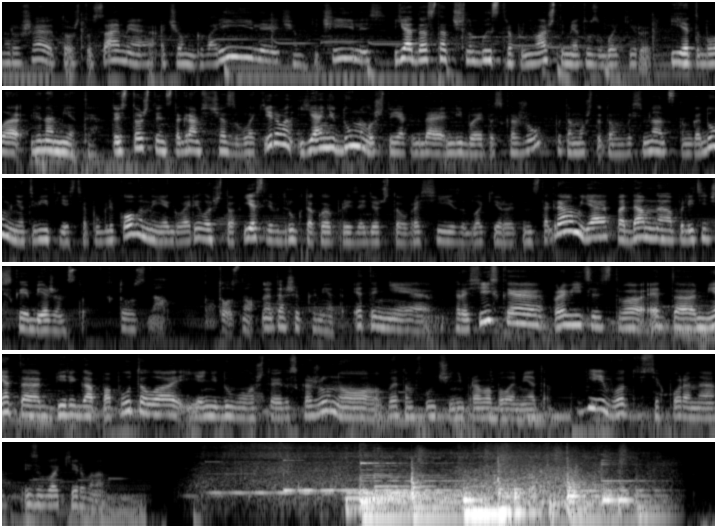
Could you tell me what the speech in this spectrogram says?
нарушают то, что сами о чем говорили, чем кичились. Я достаточно быстро поняла, что мету заблокируют. И это была вина меты. То есть то, что Инстаграм сейчас заблокирован, я не думала, что я когда-либо это скажу, потому что там в 2018 году у меня твит есть опубликованный, я говорила, что если вдруг такое произойдет, что в России заблокируют Инстаграм, я подам на политическое беженство. Кто знал? Кто знал. Но это ошибка мета. Это не российское правительство, это мета берега попутала. Я не думала, что я это скажу, но в этом случае не права была мета. И вот с тех пор она и заблокирована.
